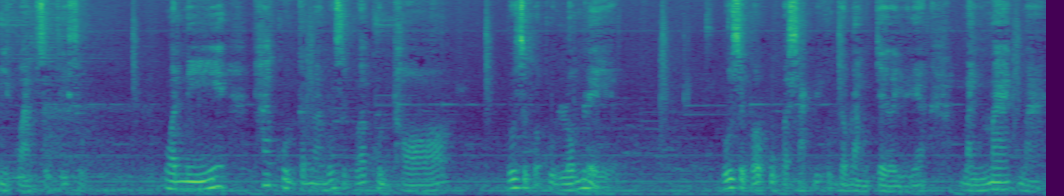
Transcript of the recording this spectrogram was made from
มีความสุขที่สุด วันนี้ถ้าคุณกำลังรู้สึกว่าคุณท้อ รู้สึกว่าคุณล้มเหลว รู้สึกว่าอุปสรรคที่คุณกำลังเจออยู่เนี่ยมันมากมาย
